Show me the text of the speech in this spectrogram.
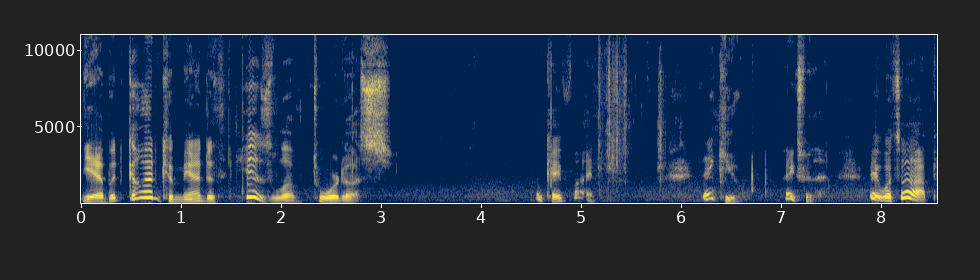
yeah, but God commandeth his love toward us. Okay, fine. Thank you. Thanks for that. Hey, what's up?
